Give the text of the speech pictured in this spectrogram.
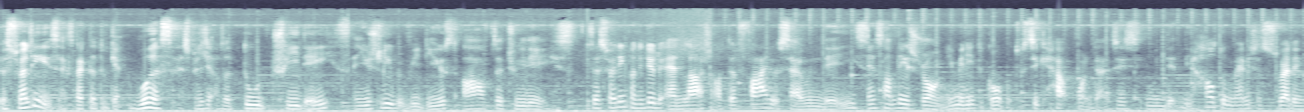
The swelling is expected to get worse, especially after 2-3 days and usually will reduce after 3 days. If the swelling continues to enlarge after 5 to 7 days, then something is wrong. You may need to go to seek help from the dentist immediately. How to manage the swelling?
